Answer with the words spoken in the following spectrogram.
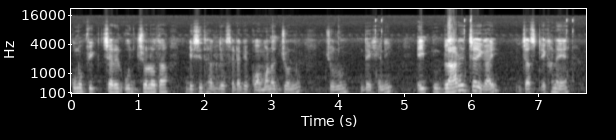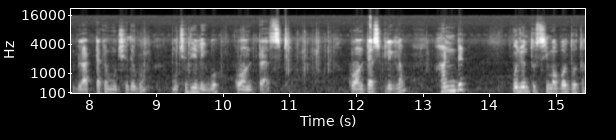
কোনো পিকচারের উজ্জ্বলতা বেশি থাকলে সেটাকে কমানোর জন্য। চলুন দেখে নিই। এই ব্লারের জায়গায় জাস্ট এখানে ব্লারটাকে মুছে দেব। মুছে দিয়ে লিখব কন্ট্রাস্ট কন্ট্রাস্ট লিখলাম। হান্ড্রেড পর্যন্ত সীমাবদ্ধতা।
